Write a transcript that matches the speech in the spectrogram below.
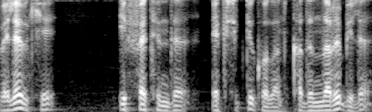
velev ki iffetinde eksiklik olan kadınları bile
